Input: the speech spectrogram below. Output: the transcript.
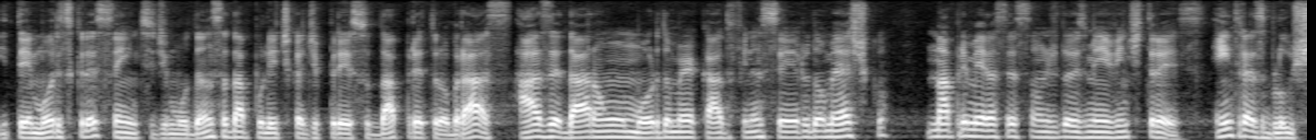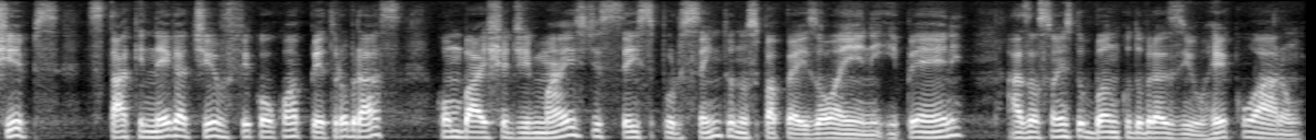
e temores crescentes de mudança da política de preço da Petrobras azedaram o humor do mercado financeiro doméstico na primeira sessão de 2023. Entre as blue chips, destaque negativo ficou com a Petrobras, com baixa de mais de 6% nos papéis ON e PN. As ações do Banco do Brasil recuaram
